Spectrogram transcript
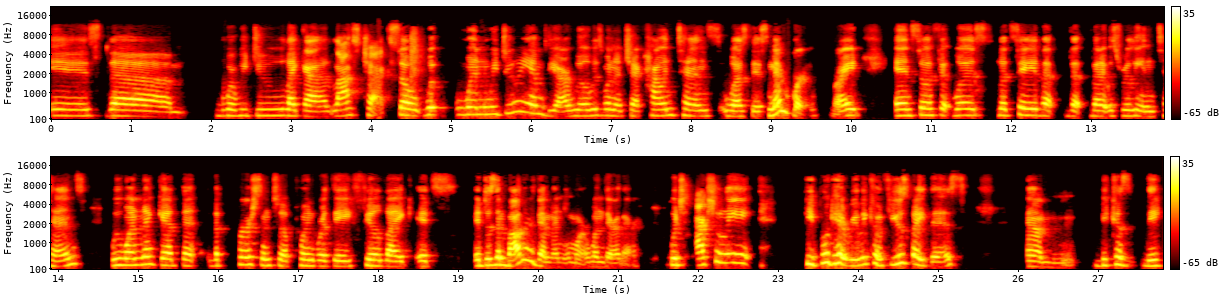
is the um, where we do like a last check. So when we do EMDR, we always want to check how intense was this memory, right? And so if it was, let's say that that, that it was really intense, we want to get the, the person to a point where they feel like it's it doesn't bother them anymore when they're there. Which actually people get really confused by this um, because they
